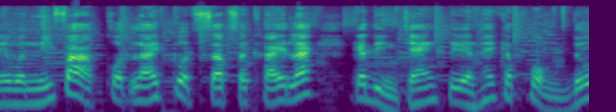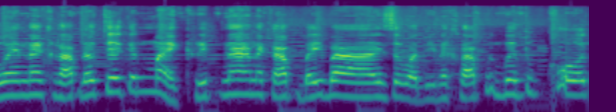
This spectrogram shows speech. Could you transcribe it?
ในวันนี้ฝากกดไลค์กด Subscribe และกระดิ่งแจ้งเตือนให้กับผมด้วยนะครับ แล้วเจอกันใหม่คลิปหน้านะครับบ๊ายบาย สวัสดีนะครับเพื่อนๆทุกคน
